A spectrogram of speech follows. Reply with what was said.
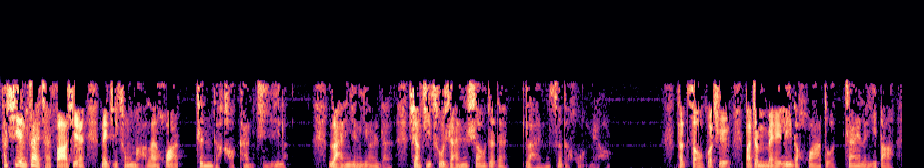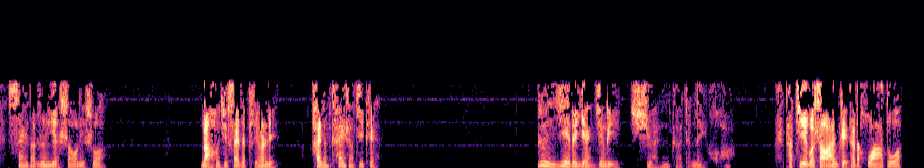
他现在才发现那几丛马兰花真的好看极了，蓝莹莹的，像几簇燃烧着的蓝色的火苗。他走过去，把这美丽的花朵摘了一把，塞到润叶手里，说：“拿回去塞在瓶里，还能开上几天。”润叶的眼睛里旋转着泪花。他接过少安给他的花朵，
